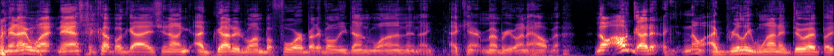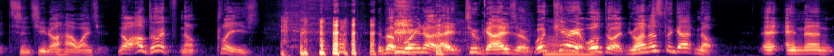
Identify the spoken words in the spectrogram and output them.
I mean, I went and asked a couple of guys, you know, I've gutted one before, but I've only done one, and I, I can't remember. You want to help me? No, I'll gut it. No, I really want to do it, but since you know how I, no, I'll do it. No, please. Before you know it, I had two guys there. We'll carry it. We'll do it. You want us to go? No. And, and then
